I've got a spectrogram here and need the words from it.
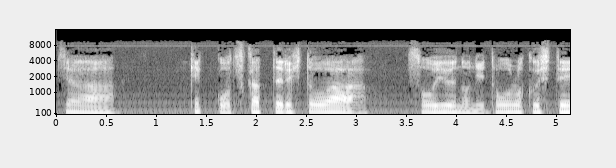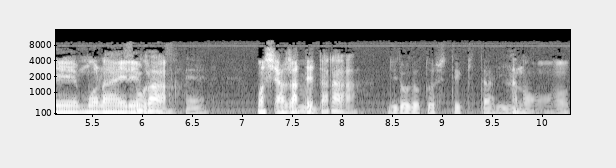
じゃあ、結構使ってる人は、そういうのに登録してもらえれば、ね、もし上がってたら、うん、自動で落としてきたり、あの、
